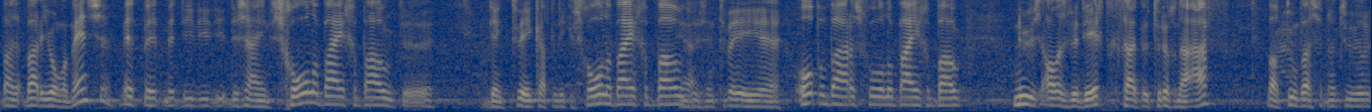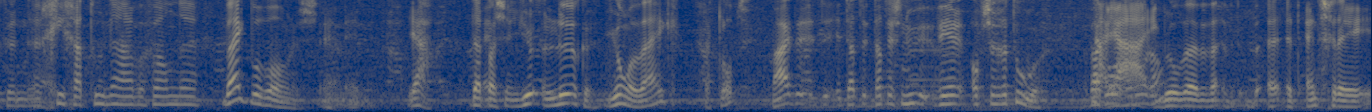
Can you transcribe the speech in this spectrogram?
wa- waren jonge mensen. Met, met, met die, die, die, er zijn scholen bijgebouwd. eh, ik denk twee katholieke scholen bijgebouwd. Ja. Er zijn twee eh, openbare scholen bijgebouwd. Nu is alles weer dicht, gaat weer terug naar af. Want toen was er natuurlijk een eh, gigatoename van wijkbewoners. En, en, ja, dat was een, een leuke, jonge wijk. Dat klopt. Maar de- de- dat, dat is nu weer op zijn retour. Waardoor- nou ja, ik bedoel, het Enschede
